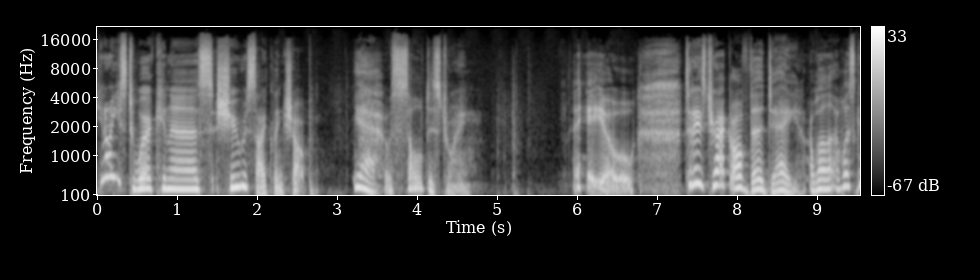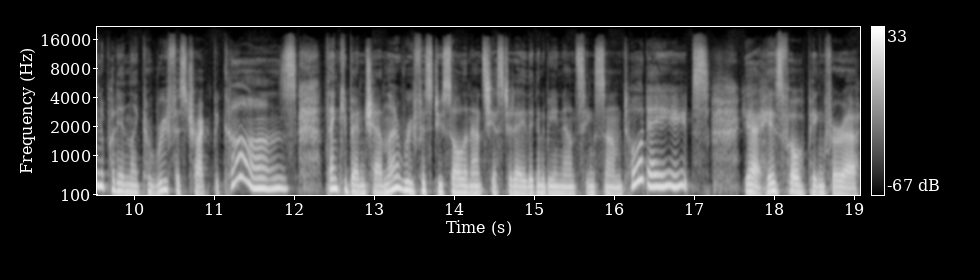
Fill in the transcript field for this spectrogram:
You know, I used to work in a shoe recycling shop. Yeah, it was soul destroying. Hey yo. Today's track of the day. Well, I was going to put in like a Rufus track because, thank you, Ben Chandler. Rufus Du Sol announced yesterday they're going to be announcing some tour dates. Yeah, he's hoping for a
